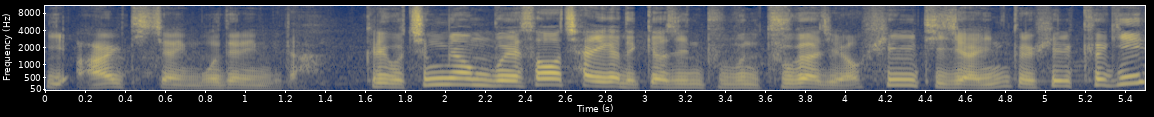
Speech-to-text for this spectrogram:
이 R 디자인 모델입니다. 그리고 측면부에서 차이가 느껴진 부분 두 가지요. 휠 디자인, 그 휠 크기,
